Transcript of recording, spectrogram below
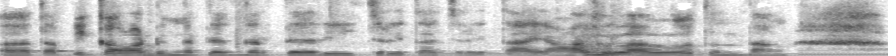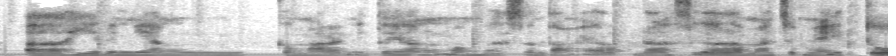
Eh, tapi kalau dengar-dengar dari cerita-cerita yang lalu-lalu tentang uh, hearing yang kemarin itu yang membahas tentang elok dan segala macamnya itu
